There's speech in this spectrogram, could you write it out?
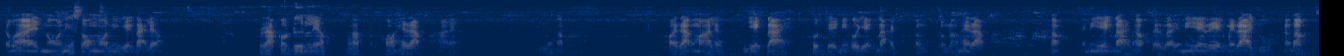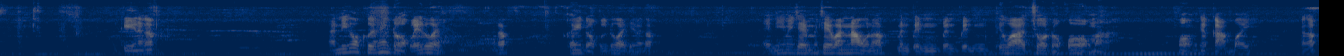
แต่ว่าไอ้หน่อนี้สองหน่อนี้แยกได้แล้ว รากเขาเดินแล้วนะครับเขาให้รากมาเนี่ยเห็นไหมครับพอให้รากมาแล้วแยกได้ ต้นใหญ่นี้ก็แยกได้กำกำลังให้รากนะครับอันนี้แยกได้นะครับ แต่อันนี้ยังแยกไม่ได้อยู่นะครับโอเคนะครับ อันนี้ก็เคยให้ดอกเลยด้วยนะครับ เคยให้ดอกเลยด้วยเห็นไหมครับ อันนี้ไม่ใช่ไม่ใช่วันเน่านะครับ มันเป็นเป็นเป็นที่ว่าช่อดอกก็ออกมาก็ออกมาจากกาบใบนะครับ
